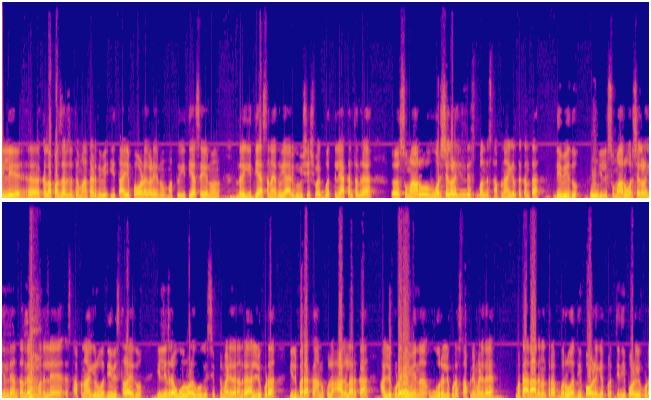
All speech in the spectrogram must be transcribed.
ಇಲ್ಲಿ ಕಲಾಪಜಾರ್ ಜೊತೆ ಮಾತಾಡಿದ್ವಿ. ಈ ತಾಯಿ ಪವಾಡಗಳೇನು ಮತ್ತು ಇತಿಹಾಸ ಏನು ಅಂದ್ರೆ ಇತಿಹಾಸ ಅನ್ನೋದು ಯಾರಿಗೂ ವಿಶೇಷವಾಗಿ ಗೊತ್ತಿಲ್ಲ. ಯಾಕಂತಂದ್ರ ಸುಮಾರು ವರ್ಷಗಳ ಹಿಂದೆ ಬಂದ ಸ್ಥಾಪನಾ ಆಗಿರ್ತಕ್ಕಂತ ದೇವಿ ಇದು. ಇಲ್ಲಿ ಸುಮಾರು ವರ್ಷಗಳ ಹಿಂದೆ ಅಂತಂದ್ರೆ ಮೊದಲನೇ ಸ್ಥಾಪನಾ ಆಗಿರುವ ದೇವಿ ಸ್ಥಳ ಇದು. ಇಲ್ಲಿಂದ್ರ ಊರೊಳಗೆ ಹೋಗಿ ಶಿಫ್ಟ್ ಮಾಡಿದ್ದಾರೆ ಅಂದ್ರೆ ಅಲ್ಲಿ ಕೂಡ ಇಲ್ಲಿ ಬರಾಕ ಅನುಕೂಲ ಆಗ್ಲಾರ್ಕ ಅಲ್ಲಿ ಕೂಡ. ದೇವಿಯನ್ನ ಊರಲ್ಲಿ ಕೂಡ ಸ್ಥಾಪನೆ ಮಾಡಿದ್ದಾರೆ ಮತ್ತೆ ಅದಾದ ನಂತರ ಬರುವ ದೀಪಾವಳಿಗೆ ಪ್ರತಿ ದೀಪಾವಳಿಗೆ ಕೂಡ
